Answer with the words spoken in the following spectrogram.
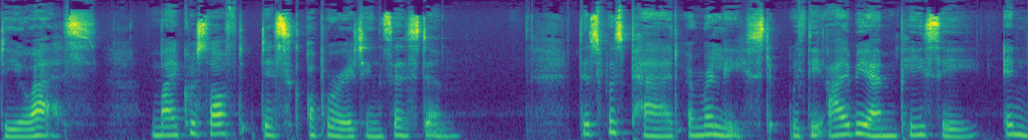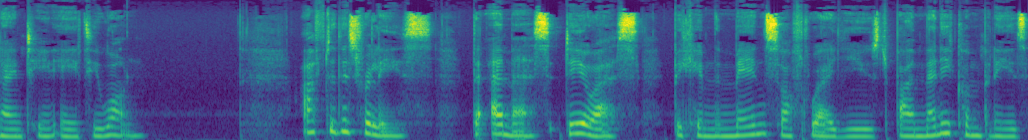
DOS, Microsoft Disk Operating System. This was paired and released with the IBM PC in 1981. After this release, the MS DOS became the main software used by many companies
